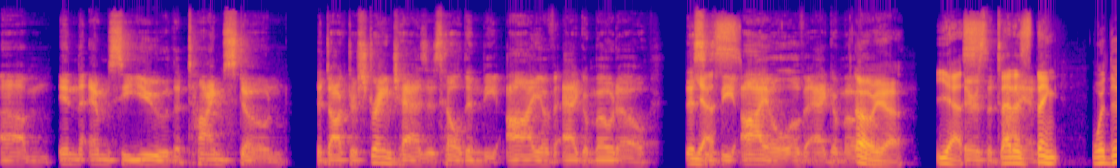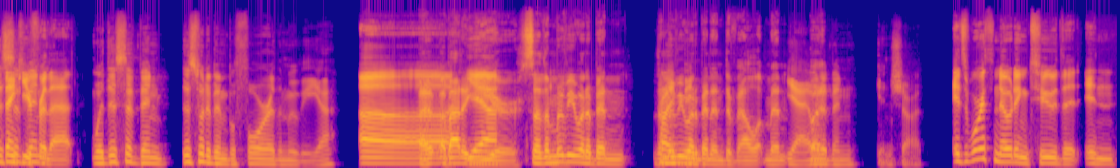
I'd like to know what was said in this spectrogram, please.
um, in the MCU, the Time Stone that Doctor Strange has is held in the Eye of Agamotto. This Yes. is the Isle of Agamotto. Oh, yeah. yes, There's the that is tie-in. thank Would this thank have you been, for that. Would this have been? This would have been before the movie, yeah. Uh, Uh, about a yeah. year. So the movie would have been the Probably movie would have been- been in development. Yeah, it but- would have been getting shot. It's worth noting too that in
